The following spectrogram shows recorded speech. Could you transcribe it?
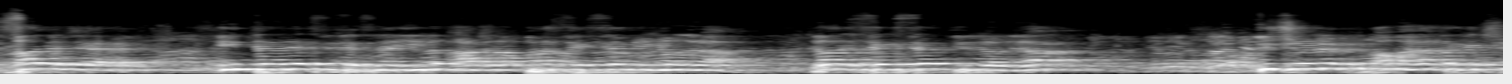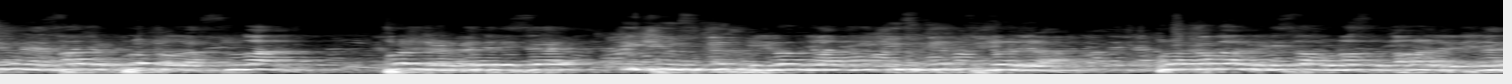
Sadece internet sitesine yıllık harcanan 80 milyon lira. Yani 80 trilyon lira düşünülüp ama hayata geçirilmeyen sadece proje olarak sunulan projelerin bedeli ise 240 milyon yani 240 trilyon lira. Bu rakamlar İstanbul nasıl tanır dediğini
